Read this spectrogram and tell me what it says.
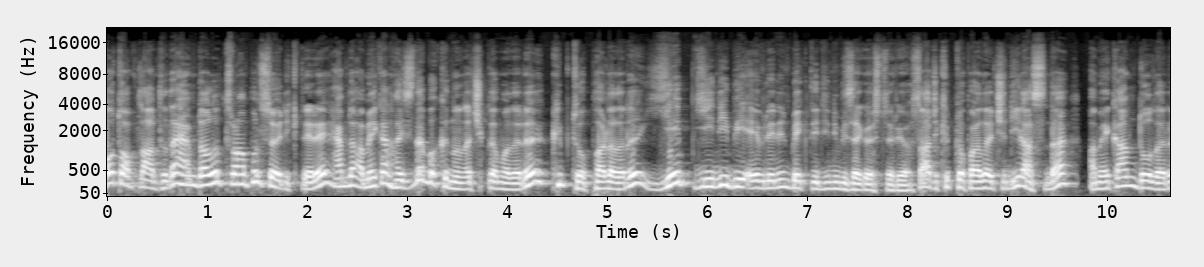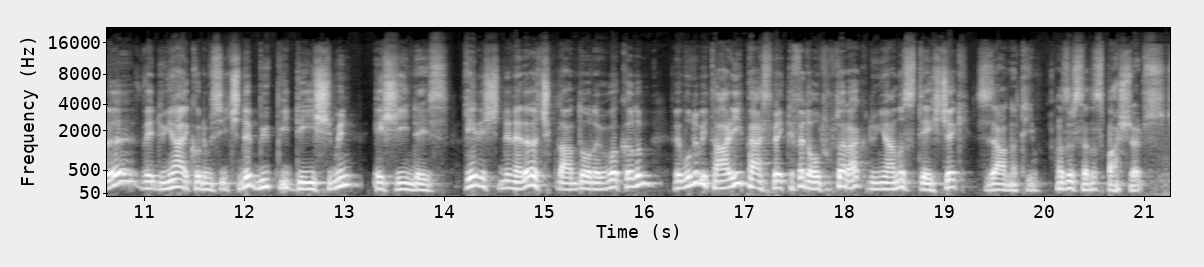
O toplantıda hem Donald Trump'ın söyledikleri hem de Amerikan Hazine Bakanı'nın açıklamaları kripto paraları yepyeni bir evrenin beklediğini bize gösteriyor. Sadece kripto paralar için değil aslında Amerikan doları ve dünya ekonomisi içinde büyük bir değişimin eşiğindeyiz. Gelin şimdi neler açıklandı ona bir bakalım ve bunu bir tarihi perspektife de oturtarak dünya nasıl değişecek size anlatayım. Hazırsanız başlıyoruz.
